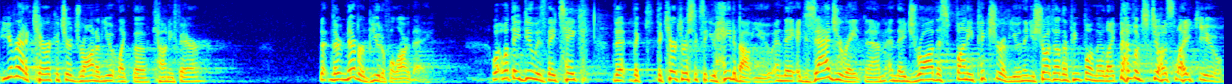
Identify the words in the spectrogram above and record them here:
You ever had a caricature drawn of you at like the county fair? They're never beautiful, are they? What, what they do is they take the, the, the, characteristics that you hate about you and they exaggerate them and they draw this funny picture of you and then you show it to other people and they're like, that looks just like you.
